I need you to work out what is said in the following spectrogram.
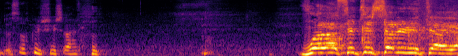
Bien sûr que je suis Charlie. Voilà, c'était Salut les terriens.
